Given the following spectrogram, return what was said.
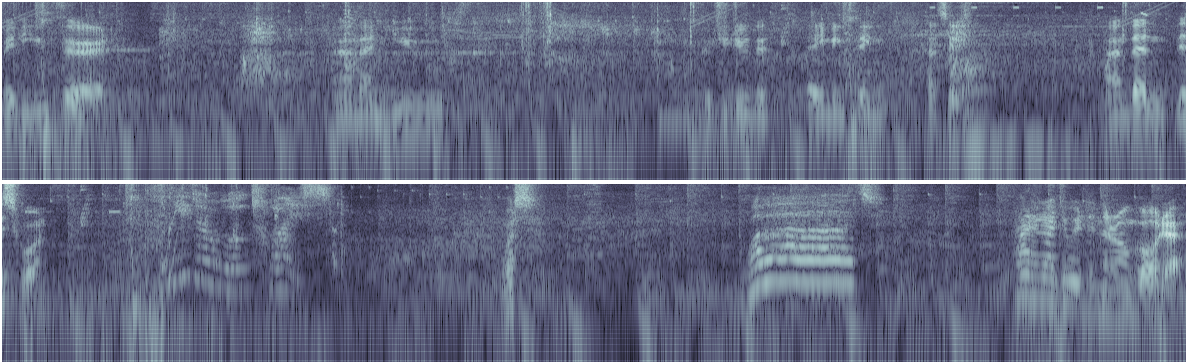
Maybe you third. And then you... Could you do the aiming thing? That's it. And then this one. Peter will twice. What? What? How did I do it in the wrong order?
